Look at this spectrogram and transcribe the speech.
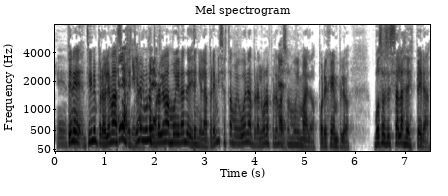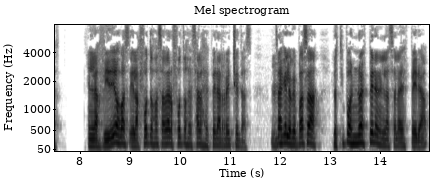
¿Qué Tiene, tiene problemas, lástima, eh, tiene algunos problemas muy grandes de diseño. La premisa está muy buena, pero algunos problemas Claro. son muy malos. Por ejemplo, vos haces salas de espera. En los videos, vas, en las fotos vas a ver fotos de salas de espera re chetas. Ujú. ¿Sabes qué es lo que pasa? Los tipos no esperan en la sala de espera,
